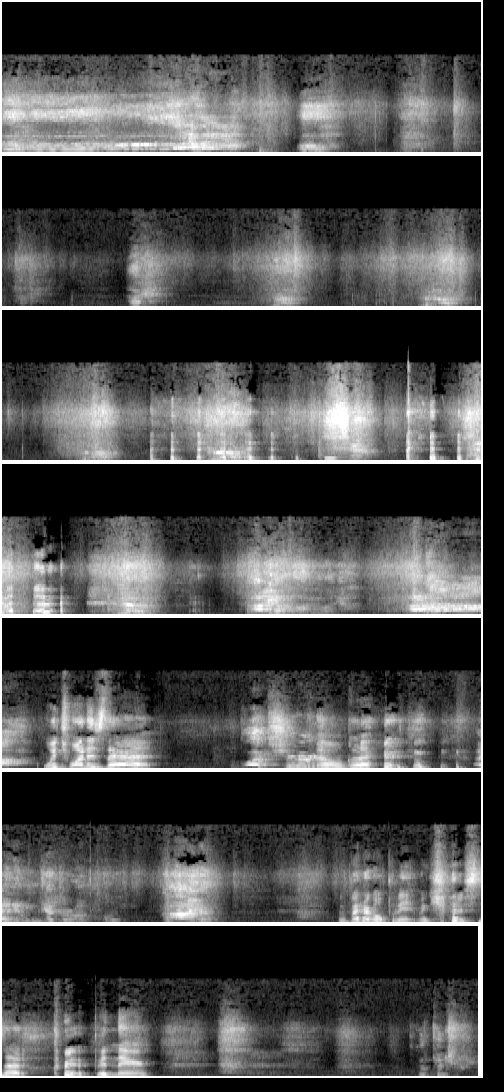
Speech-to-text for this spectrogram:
Which one is that? The black shirt. Oh, good. I didn't even get the wrong one. We better open it. Make sure it's not grip in there. Got a picture.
